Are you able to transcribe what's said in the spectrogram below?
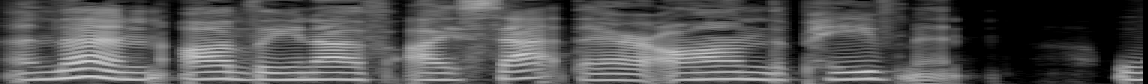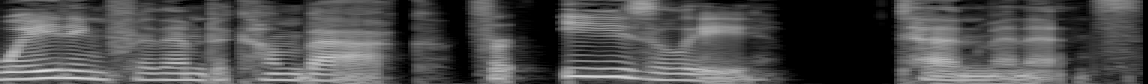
And then, oddly enough, I sat there on the pavement waiting for them to come back for easily 10 minutes,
